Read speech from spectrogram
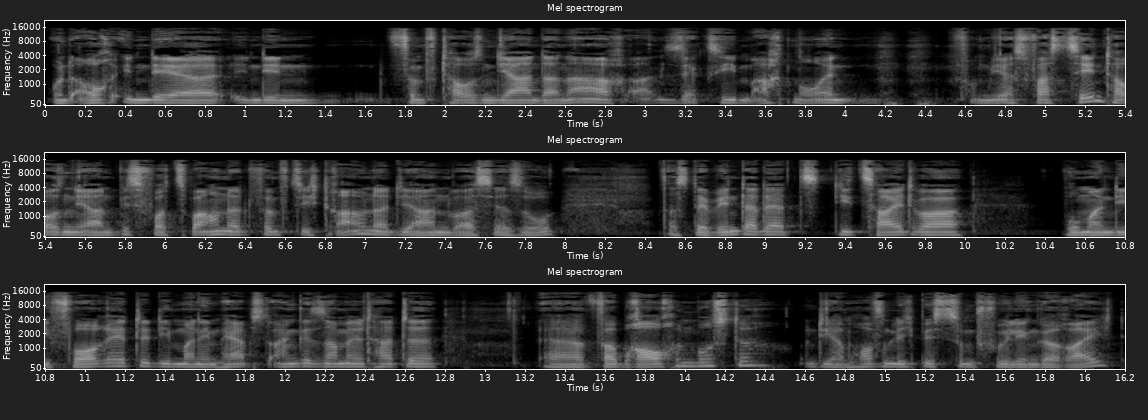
Und auch in der, in den 5000 Jahren danach, 6, 7, 8, 9, von mir aus fast 10.000 Jahren, bis vor 250, 300 Jahren war es ja so, dass der Winter der, die Zeit war, wo man die Vorräte, die man im Herbst angesammelt hatte, äh, verbrauchen musste. Und die haben hoffentlich bis zum Frühling gereicht.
